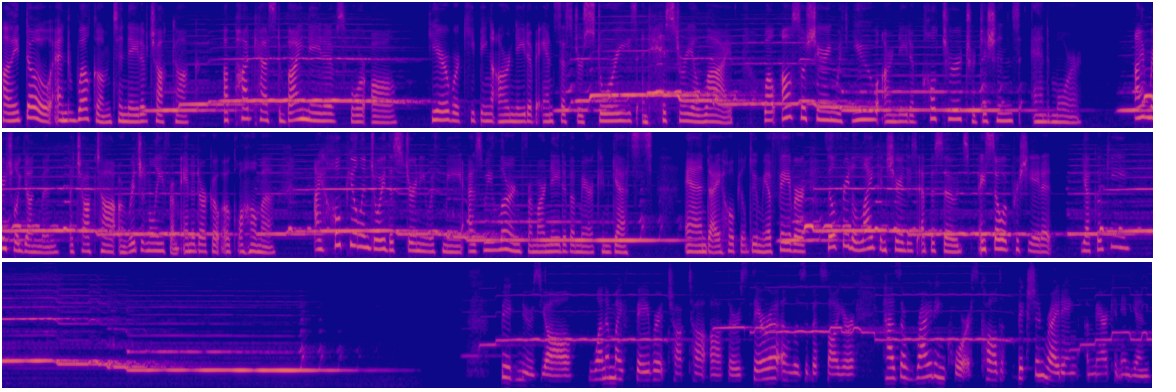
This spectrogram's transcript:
Halito, and welcome to Native Chalk Talk, a podcast by natives for all. Here we're keeping our Native ancestors' stories and history alive while also sharing with you our Native culture, traditions, and more. I'm Rachael Youngman, a Choctaw originally from Anadarko, Oklahoma. I hope you'll enjoy this journey with me as we learn from our Native American guests. And I hope you'll do me a favor. Feel free to like and share these episodes. I so appreciate it. Yakoke. Big news, y'all. One of my favorite Choctaw authors, Sarah Elizabeth Sawyer, has a writing course called Fiction Writing American Indians.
